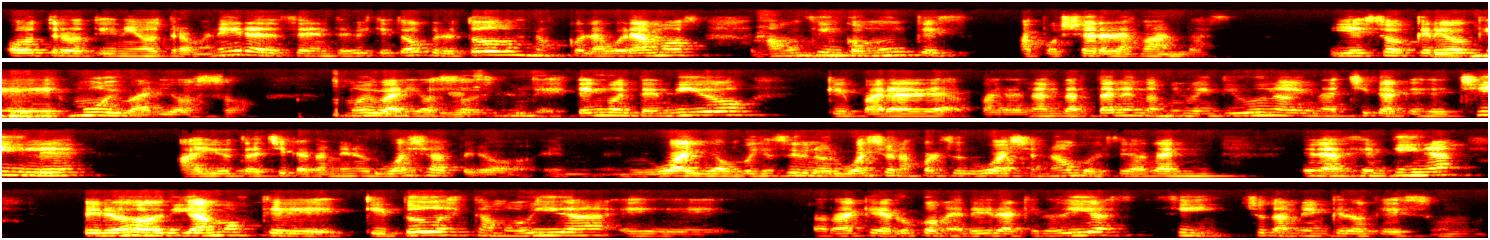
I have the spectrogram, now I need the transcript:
otro tiene otra manera de hacer entrevistas y todo, pero todos nos colaboramos a un fin común que es apoyar a las bandas. Y eso creo que es muy valioso, muy valioso. Tengo entendido que para, para el Undertale en 2021 hay una chica que es de Chile, hay otra chica también uruguaya, pero en, Uruguay, aunque yo soy una uruguaya, una falsa uruguaya, ¿no? porque estoy acá en, Argentina, pero digamos que, que toda esta movida eh, la verdad que Ruco me alegra que lo digas. Sí, yo también creo que es un,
